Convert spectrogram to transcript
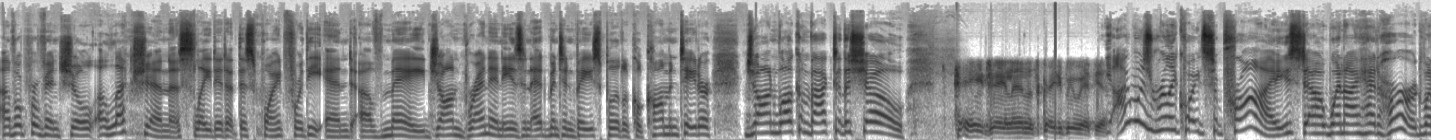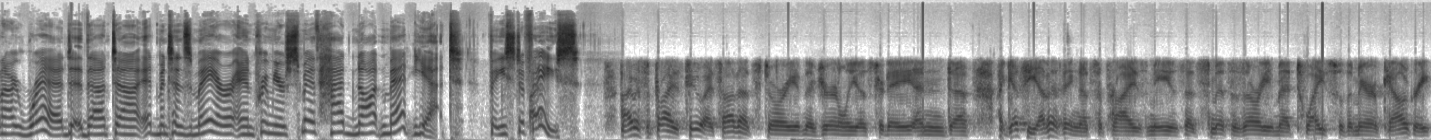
of a provincial election slated at this point for the end of May. John Brennan is an Edmonton based political commentator. John, welcome back to the show. Hey, Jalen, it's great to be with you. I was really quite surprised uh, when I had heard, when I read that uh, Edmonton's mayor and Premier Smith had not met yet face to face. I was surprised too. I saw that story in the journal yesterday, and uh, I guess the other thing that surprised me is that Smith has already met twice with the mayor of Calgary,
